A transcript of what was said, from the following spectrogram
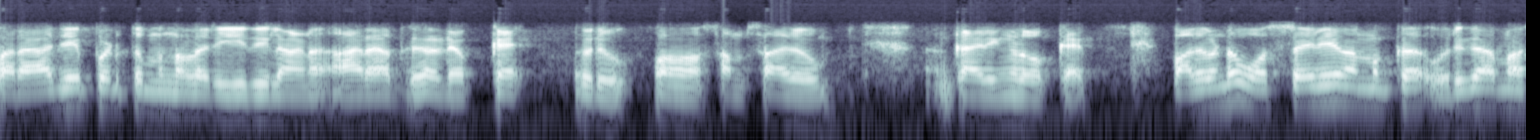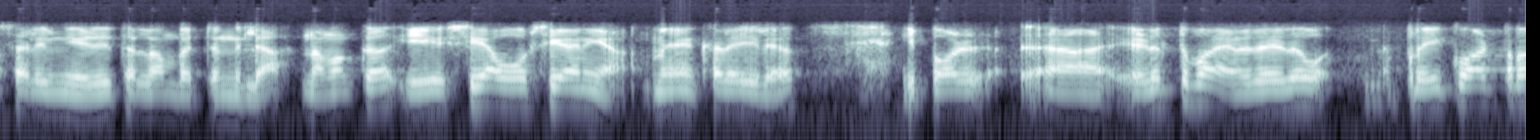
പരാജയപ്പെടുത്തുമെന്നുള്ള രീതിയിലാണ് ആരാധകരുടെ ഒക്കെ ഒരു സംസാരവും കാര്യങ്ങളും ഒക്കെ. അപ്പൊ അതുകൊണ്ട് ഓസ്ട്രേലിയ നമുക്ക് ഒരു കാരണവശാലും ഇനി എഴുതി തള്ളാൻ പറ്റുന്നില്ല. നമുക്ക് ഏഷ്യ ഓഷ്യാനിയ മേഖലയിൽ ഇപ്പോൾ എടുത്തു പറയാൻ അതായത് പ്രീ ക്വാർട്ടർ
